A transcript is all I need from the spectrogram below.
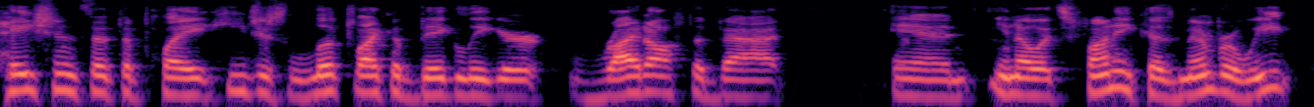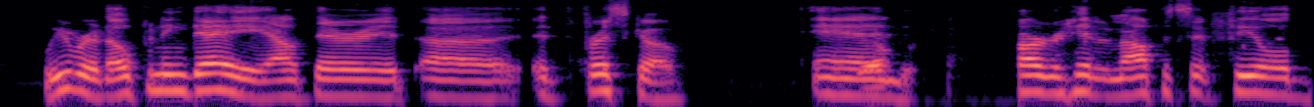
patience at the plate. He just looked like a big leaguer right off the bat. And you know, it's funny because remember we we were at opening day out there at uh, at Frisco, and yep. Carter hit an opposite field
